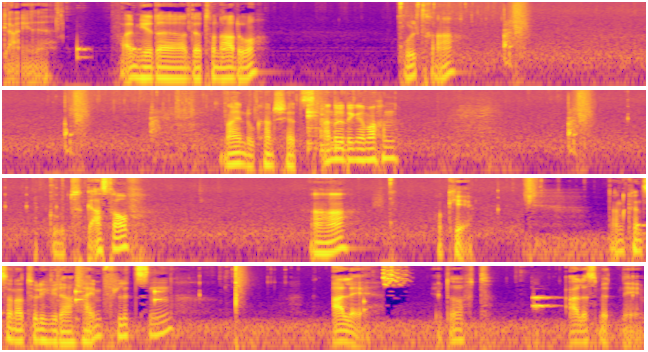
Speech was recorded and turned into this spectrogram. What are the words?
geil. Vor allem hier der, der Tornado. Ultra. Nein, du kannst jetzt andere Dinge machen. Gut, Gas drauf. Aha. Okay. Dann könnt ihr natürlich wieder heimflitzen. Alle. Ihr dürft alles mitnehmen.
